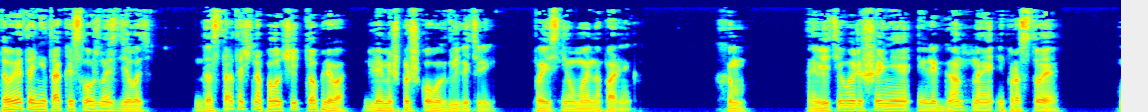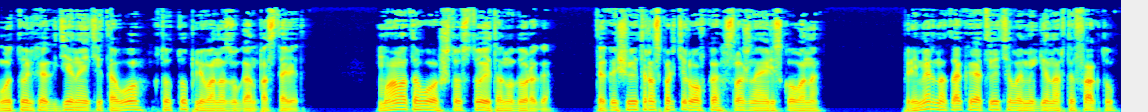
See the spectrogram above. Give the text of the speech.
то это не так и сложно сделать. Достаточно получить топливо для межпрыжковых двигателей, пояснил мой напарник. Хм, а ведь его решение элегантное и простое. Вот только где найти того, кто топливо на Зуган поставит? Мало того, что стоит оно дорого, так еще и транспортировка сложная и рискована. Примерно так и ответила Миген артефакту,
